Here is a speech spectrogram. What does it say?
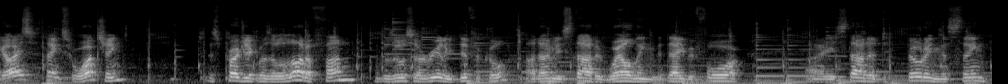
Guys, thanks for watching. This project was a lot of fun. It was also really difficult. I'd only started welding the day before I started building this thing.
